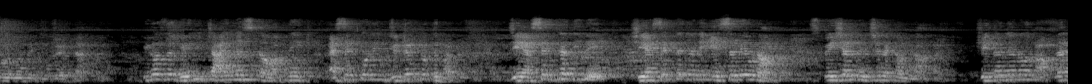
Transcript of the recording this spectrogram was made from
কোনোভাবে ডিটেক্ট না করে। বিকজ দ্য ভেরি চাইনাস নাও আপনি অ্যাসেট কোয়ালিটি ডিটেক্ট করতে পারবেন। যে অ্যাসেটটা দিবে, সেই অ্যাসেটটা যেন এসএমএও না হয় স্পেশাল মেনশন অ্যাকাউন্ট না হয়। সেটা যেন আপনার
